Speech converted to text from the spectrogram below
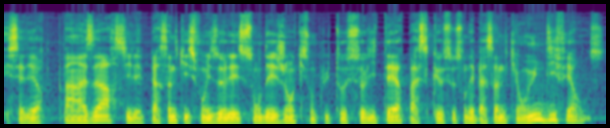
Et c'est d'ailleurs pas un hasard si les personnes qui se font isoler sont des gens qui sont plutôt solitaires parce que ce sont des personnes qui ont une différence,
